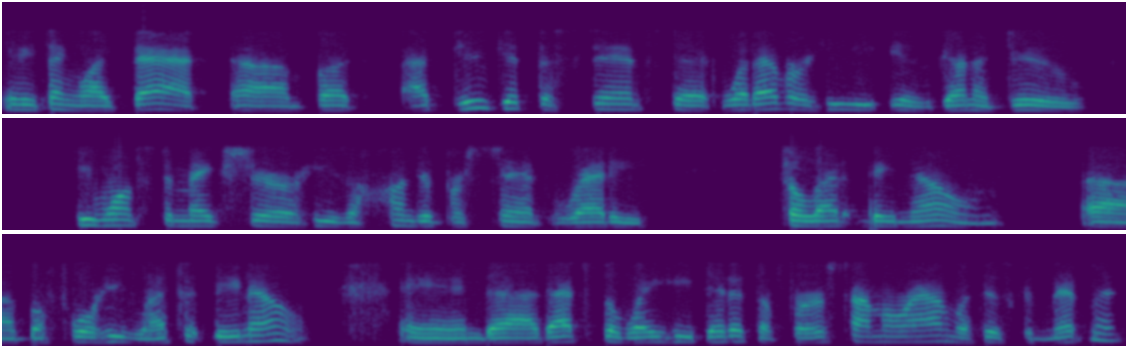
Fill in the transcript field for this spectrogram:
anything like that. Uh, but I do get the sense that whatever he is going to do, he wants to make sure he's a hundred percent ready to let it be known uh, before he lets it be known. And uh, that's the way he did it the first time around with his commitment.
